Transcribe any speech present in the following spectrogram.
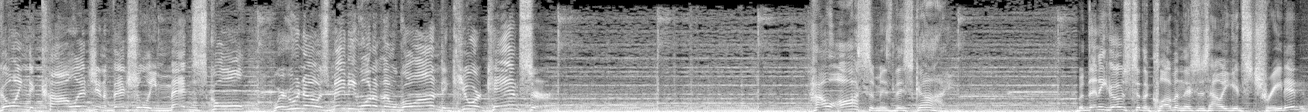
going to college and eventually med school, where who knows, maybe one of them will go on to cure cancer. How awesome is this guy? But then he goes to the club and this is how he gets treated?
